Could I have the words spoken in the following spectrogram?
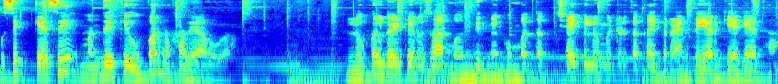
उसे कैसे मंदिर के ऊपर रखा गया होगा? लोकल गाइड के अनुसार मंदिर में गुंबद तक 6 किलोमीटर तक का एक रैंप तैयार किया गया था।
